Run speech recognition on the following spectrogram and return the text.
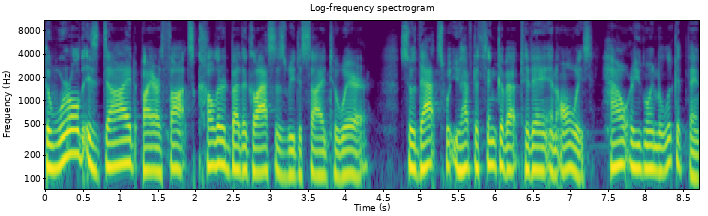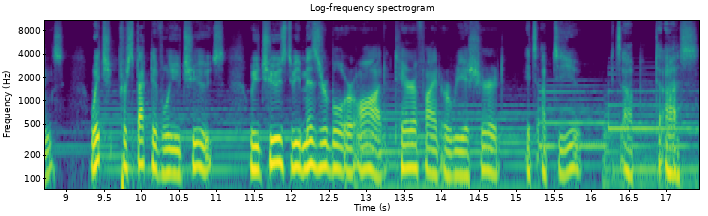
The world is dyed by our thoughts, colored by the glasses we decide to wear. So that's what you have to think about today and always. How are you going to look at things? Which perspective will you choose? Will you choose to be miserable or awed, terrified or reassured? It's up to you. It's up to us.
